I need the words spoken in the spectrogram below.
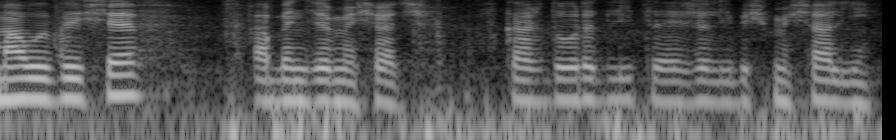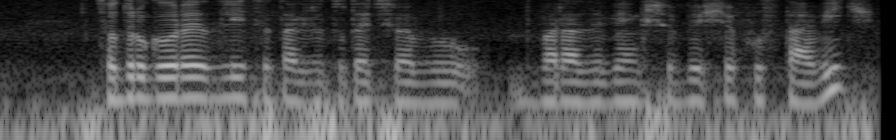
Mały wysiew, a będziemy siać w każdą redlicę, jeżeli byśmy siali co drugą redlicę, także tutaj trzeba było dwa razy większy wysiew ustawić.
